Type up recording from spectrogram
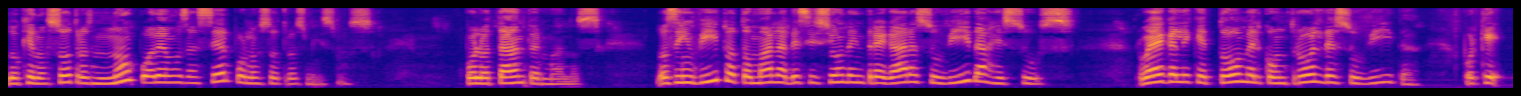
lo que nosotros no podemos hacer por nosotros mismos. Por lo tanto, hermanos, los invito a tomar la decisión de entregar a su vida a Jesús. Ruégale que tome el control de su vida, porque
